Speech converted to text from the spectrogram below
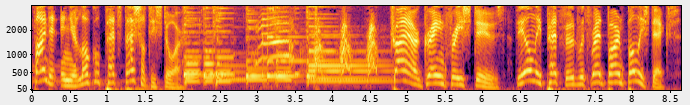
Find it in your local pet specialty store. Try our grain free stews, the only pet food with Red Barn bully sticks.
